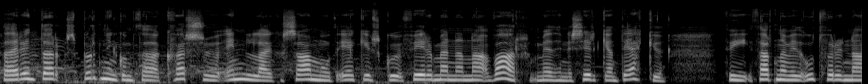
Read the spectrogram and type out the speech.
Það er reyndar spurningum það hversu einlæg samúð egipsku fyrirmennana var með henni sirkjandi ekkju Því þarna við útförina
